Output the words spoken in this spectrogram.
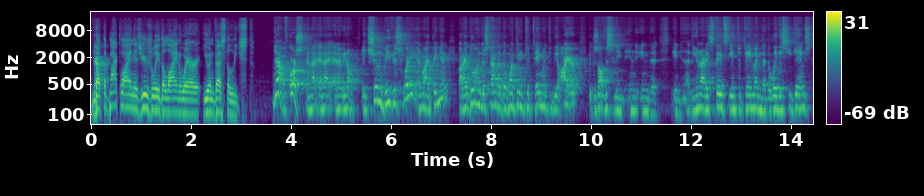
Yeah. but the back line is usually the line where you invest the least Yeah, of course, and I, and I and I, you know it shouldn't be this way, in my opinion. But I do understand that they want the entertainment to be higher because obviously in in the in the United States, the entertainment and the way they see games,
